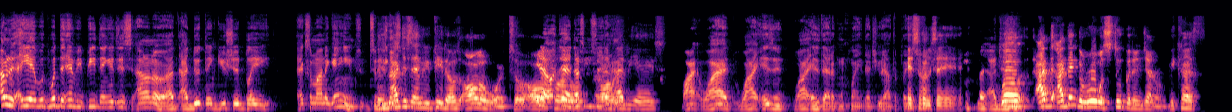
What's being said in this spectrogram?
I mean, yeah, with, with the MVP thing, it's just I don't know. I, I do think you should play X amount of games. To it's not just MVP though; it's all awards. So all yeah, pro, yeah, that's what I'm saying. all I, NBAs. Why why why isn't why is that a complaint that you have to play? That's what I'm saying. I well, I I think the rule was stupid in general because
